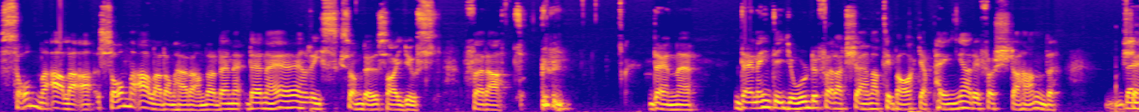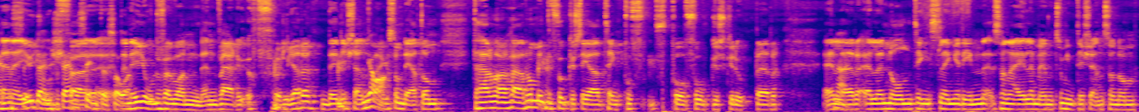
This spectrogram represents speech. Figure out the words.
som alla, som alla de här andra. Den är, den är en risk som du sa just för att den, eh, den är inte gjord för att tjäna tillbaka pengar i första hand. Den, Känns- den är ju den gjord känns för, inte så. Den är gjord för att vara en, en värdig uppföljare. Det, det känns Ja. som det. Att de, det här, har, här har man inte fokuserat, tänkt på, på fokusgrupper. Eller, eller någonting, slänger in sådana element som inte känns som de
